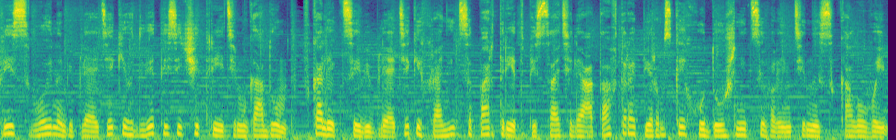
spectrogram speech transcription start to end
присвоено библиотеке в 2003 году. Коллекции библиотеки хранится портрет писателя от автора пермской художницы Валентины Соколовой.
